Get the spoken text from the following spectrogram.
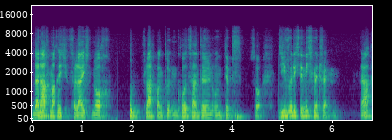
und danach mache ich vielleicht noch Flachbankdrücken, Kurzhanteln und Dips. So, die würde ich dann nicht mehr tracken. Ja,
